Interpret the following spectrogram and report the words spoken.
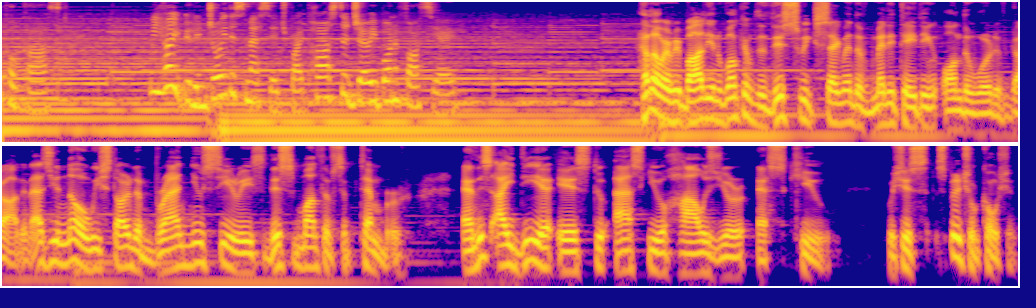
Podcast. We hope you'll enjoy this message by Pastor Joey Bonifacio. Hello, everybody, and welcome to this week's segment of Meditating on the Word of God. And as you know, we started a brand new series this month of September. And this idea is to ask you, how's your SQ, which is spiritual quotient.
